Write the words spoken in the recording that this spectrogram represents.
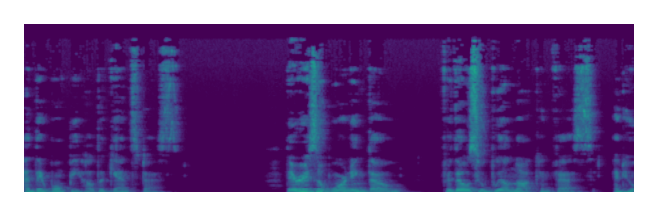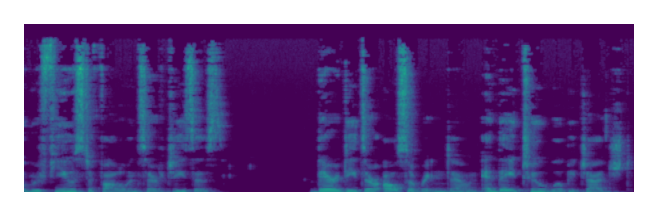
and they won't be held against us. There is a warning, though, for those who will not confess and who refuse to follow and serve Jesus. Their deeds are also written down, and they too will be judged.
